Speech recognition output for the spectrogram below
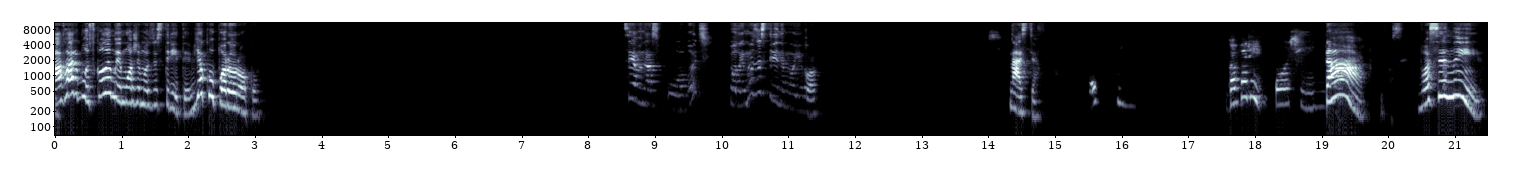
А гарбуз, коли ми можемо зустріти? В яку пору року? Це у нас овоч. Коли ми зустрінемо його? Настя. Говори. Осень. Так, восени.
